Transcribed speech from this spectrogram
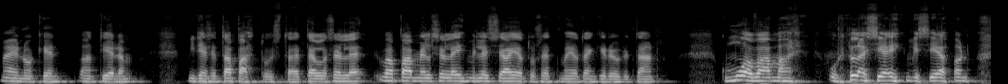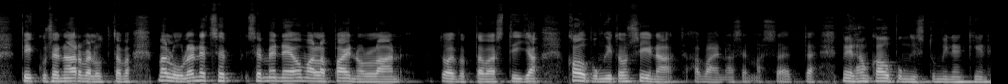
Mä en oikein vaan tiedä, miten se tapahtuisi. Tai tällaiselle vapaamieliselle ihmiselle se ajatus, että me jotenkin ryhdytään – kun muovaamaan uudenlaisia ihmisiä on pikkusen arveluttava. Mä luulen, että se, se menee omalla painollaan toivottavasti ja kaupungit on siinä avainasemassa, että meillä on kaupungistuminenkin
